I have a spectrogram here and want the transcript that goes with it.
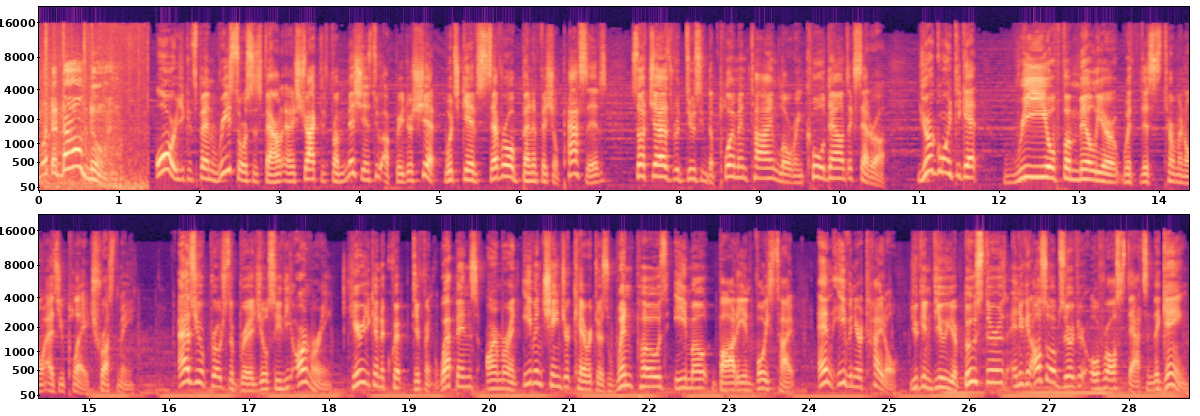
What the dog doing? Or you can spend resources found and extracted from missions to upgrade your ship, which gives several beneficial passives, such as reducing deployment time, lowering cooldowns, etc. You're going to get real familiar with this terminal as you play, trust me. As you approach the bridge, you'll see the armory. Here you can equip different weapons, armor, and even change your character's wind pose, emote, body, and voice type, and even your title. You can view your boosters, and you can also observe your overall stats in the game.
